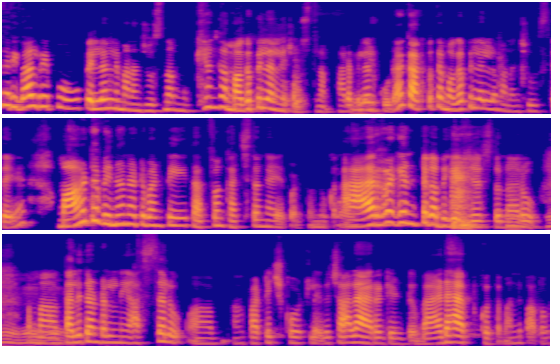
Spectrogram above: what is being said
సార్ ఇవాళ రేపు పిల్లల్ని మనం చూస్తున్నాం. ముఖ్యంగా మగపిల్లల్ని చూస్తున్నాం. ఆడపిల్లలు కూడా. కాకపోతే మగపిల్లల్లో మనం చూస్తే మాట విననటువంటి తత్వం ఖచ్చితంగా ఏర్పడుతుంది. ఒక arrogant గా బిహేవ్ చేస్తున్నారు. మా తల్లిదండ్రులని అస్సలు పట్టించుకోవట్లేదు. చాలా అరగెంట్ బ్యాడ్ హ్యాబిట్ కొంతమంది పాపం.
